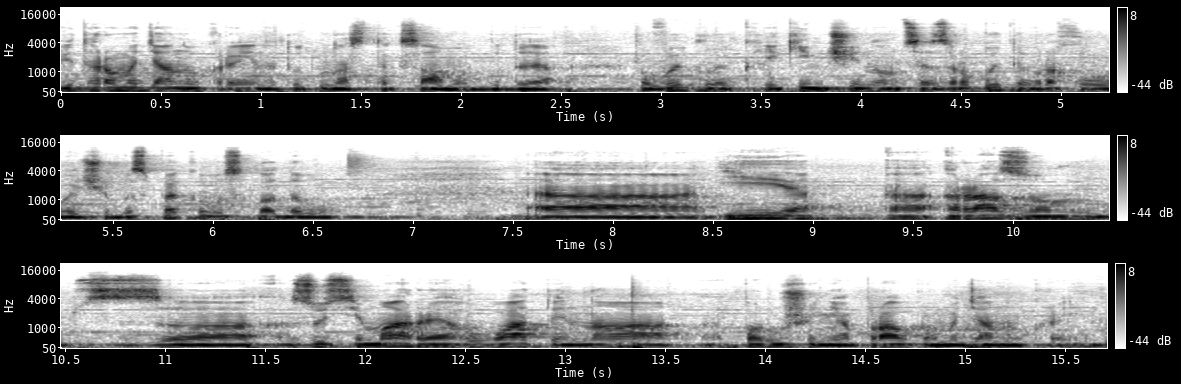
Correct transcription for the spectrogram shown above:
від громадян України. Тут у нас так само буде виклик, яким чином це зробити, враховуючи безпекову складову. Е, І е, разом з, з усіма реагувати на порушення прав громадян України.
